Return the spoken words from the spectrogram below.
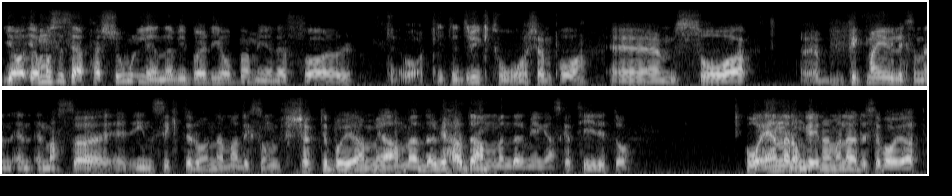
jag, jag, måste säga personligen när vi började jobba med det för kan det vara, lite drygt två år sedan på eh, så Eh, fick man ju liksom en, en, en, massa eh, insikter då när man liksom försökte börja med användare. Vi hade användare med ganska tidigt då. Och en av de grejerna man lärde sig var ju att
